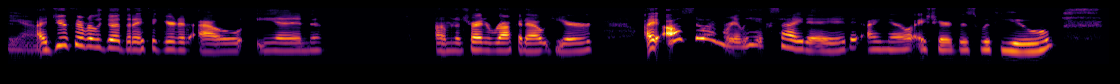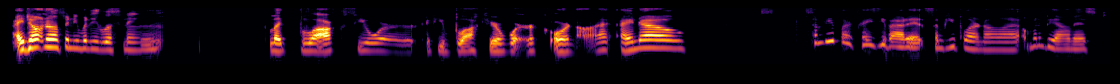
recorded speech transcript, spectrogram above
yeah. I do feel really good that I figured it out, and I'm gonna try to rock it out here. I also am really excited. I know I shared this with you. I don't know if anybody listening like blocks your if you block your work or not. I know some people are crazy about it, some people are not. I'm going to be honest.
